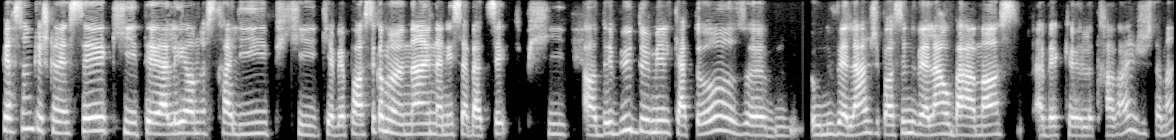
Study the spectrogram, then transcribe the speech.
personnes que je connaissais qui étaient allées en Australie, puis qui, qui, avaient passé comme un an, une année sabbatique. Puis en début 2014, euh, au Nouvel An, j'ai passé le Nouvel An aux Bahamas avec euh, le travail, justement.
